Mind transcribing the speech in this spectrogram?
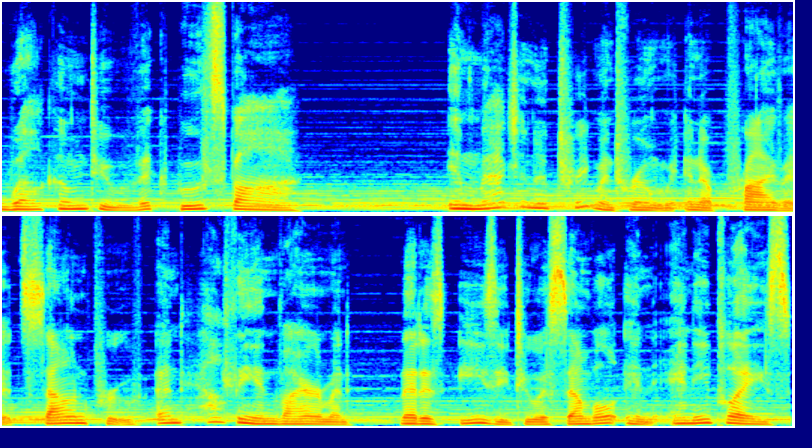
Welcome to Vic Booth Spa. Imagine a treatment room in a private, soundproof, and healthy environment that is easy to assemble in any place.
